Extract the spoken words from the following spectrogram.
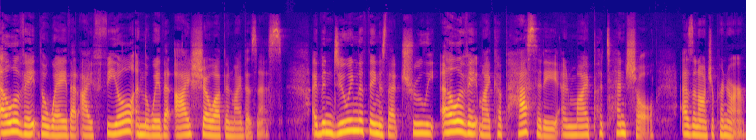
elevate the way that I feel and the way that I show up in my business. I've been doing the things that truly elevate my capacity and my potential as an entrepreneur.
